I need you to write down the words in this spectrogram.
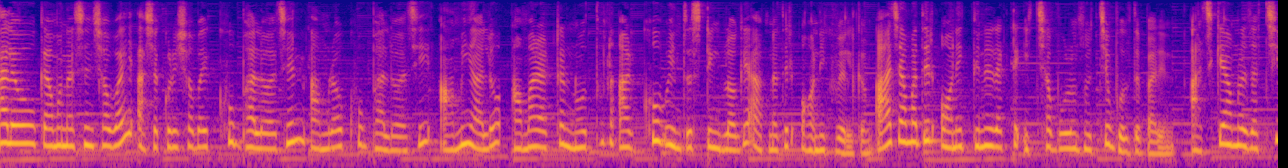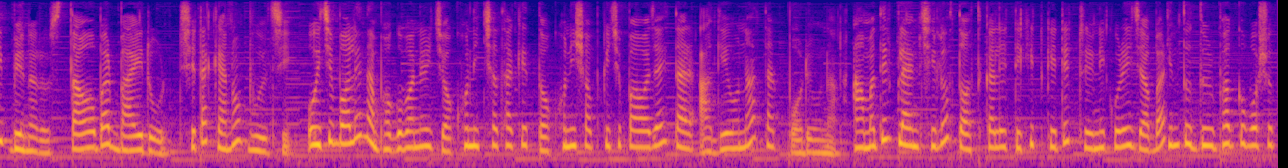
হ্যালো, কেমন আছেন সবাই? আশা করি সবাই খুব ভালো আছেন, আমরাও খুব ভালো আছি। আমি আলো, আমার একটা নতুন আর খুব ইন্টারেস্টিং ব্লগে আপনাদের অনেক ওয়েলকাম আজ আমাদের অনেক দিনের একটা ইচ্ছা পূরণ হচ্ছে বলতে পারেন। আজকে আমরা যাচ্ছি বেনারস, তাও আবার বাই রোড সেটা কেন বলছি ওই যে বলে না, ভগবানের যখন ইচ্ছা থাকে তখনই সবকিছু পাওয়া যায়, তার আগেও না, তার পরেও না। আমাদের প্ল্যান ছিল তৎকালে টিকিট কেটে ট্রেনে করেই যাবার, কিন্তু দুর্ভাগ্যবশত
